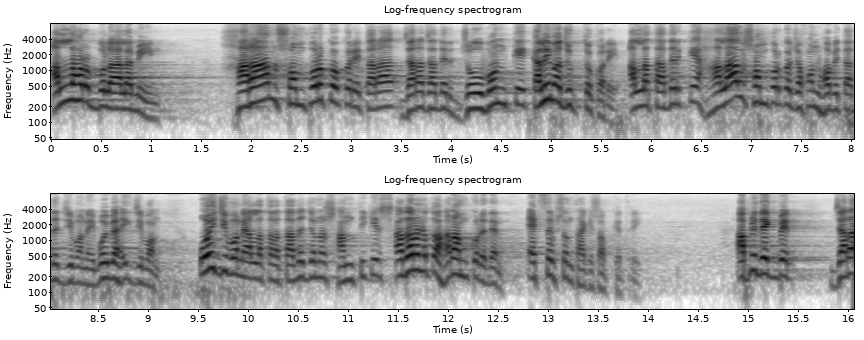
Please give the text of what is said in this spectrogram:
আল্লাহ রব্বুল আলমিন হারাম সম্পর্ক করে তারা, যারা যাদের যৌবনকে কালিমাযুক্ত করে, আল্লাহ তাদেরকে হালাল সম্পর্ক যখন হবে তাদের জীবনে, বৈবাহিক জীবন, ওই জীবনে আল্লাহ তালা তাদের জন্য শান্তিকে সাধারণত হারাম করে দেন এক্সেপশন থাকে সব ক্ষেত্রেই। আপনি দেখবেন, যারা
